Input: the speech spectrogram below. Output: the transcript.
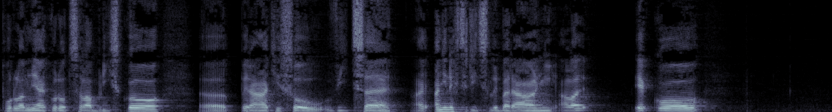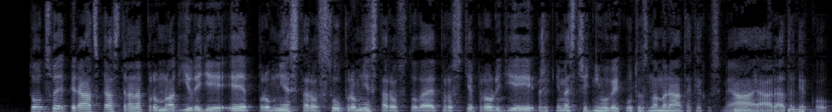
podle mě jako docela blízko, eh, Piráti jsou více, ani nechci říct liberální, ale jako to, co je Pirátská strana pro mladí lidi, je pro mě starost, jsou pro mě starostové prostě pro lidi, řekněme, středního věku, to znamená, tak jako jsem já, Jára, tak jako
